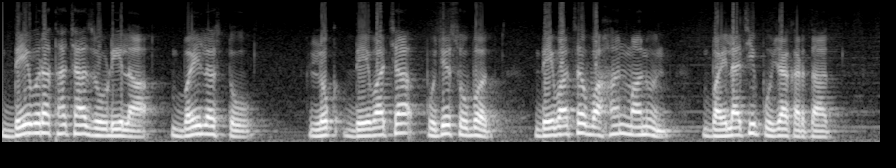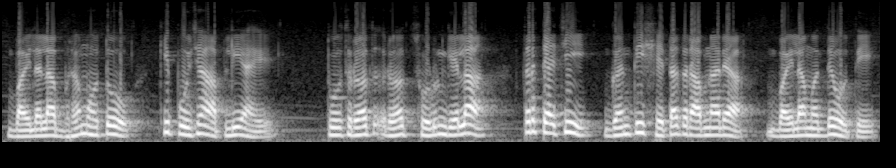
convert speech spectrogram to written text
देवरथाच्या जोडीला बैल असतो. लोक देवाच्या पूजेसोबत देवाचं वाहन मानून बैलाची पूजा करतात. बैलाला भ्रम होतो की पूजा आपली आहे. तोच रथ रथ सोडून गेला तर त्याची गंती शेतात राबणाऱ्या बैलामध्ये होते.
